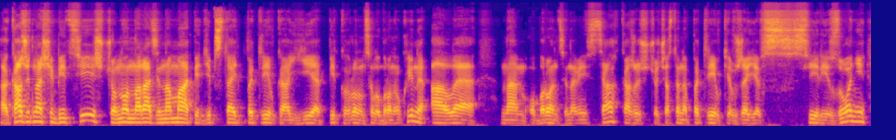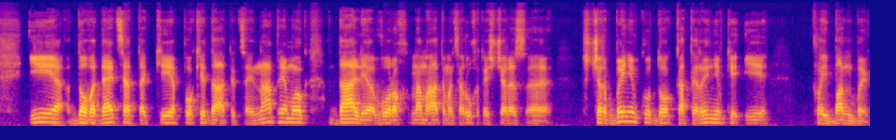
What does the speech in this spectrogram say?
Е, кажуть наші бійці, що ну наразі на мапі Діпстейт Петрівка є під контролем Сил оборони України, але нам оборонці на місцях кажуть, що частина Петрівки вже є в сірій зоні, і доведеться таки покидати цей напрямок. Далі ворог намагатиметься рухатись через е, Щербинівку до Катеринівки і Клейбанбик.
